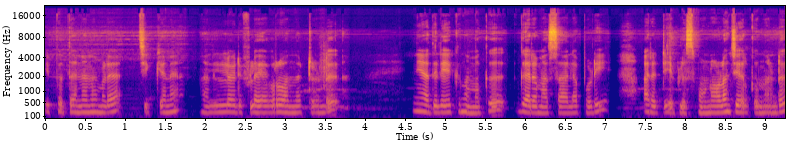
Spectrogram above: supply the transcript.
ഇപ്പോൾ തന്നെ നമ്മുടെ ചിക്കന് നല്ലൊരു ഫ്ലേവർ വന്നിട്ടുണ്ട്. ഇനി അതിലേക്ക് നമുക്ക് ഗരം മസാലപ്പൊടി അര ടേബിൾ സ്പൂണോളം ചേർക്കുന്നുണ്ട്.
